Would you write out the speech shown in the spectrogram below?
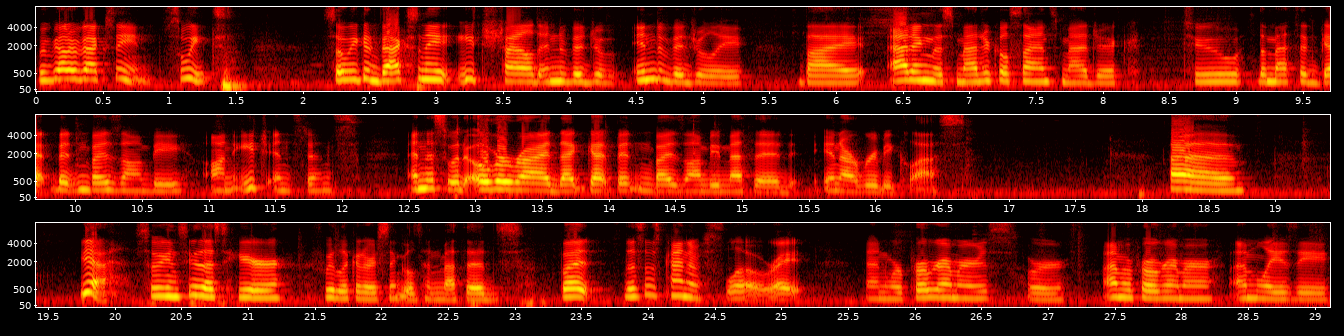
we've got a vaccine. Sweet. So we could vaccinate each child individu individually by adding this magical science magic to the method get bitten by zombie on each instance. And this would override that get bitten by zombie method in our Ruby class. Uh, yeah, so we can see this here if we look at our singleton methods. But this is kind of slow, right? And we're programmers, or I'm a programmer, I'm lazy,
